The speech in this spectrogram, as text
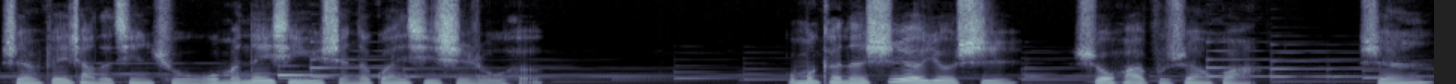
神非常的清楚我们内心与神的关系是如何。我们可能是而又是，说话不算话，神。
